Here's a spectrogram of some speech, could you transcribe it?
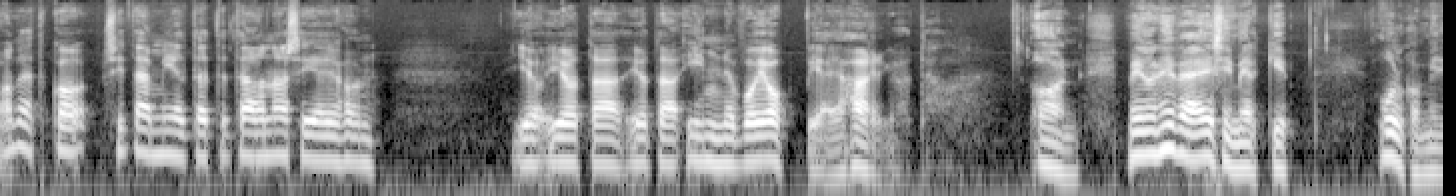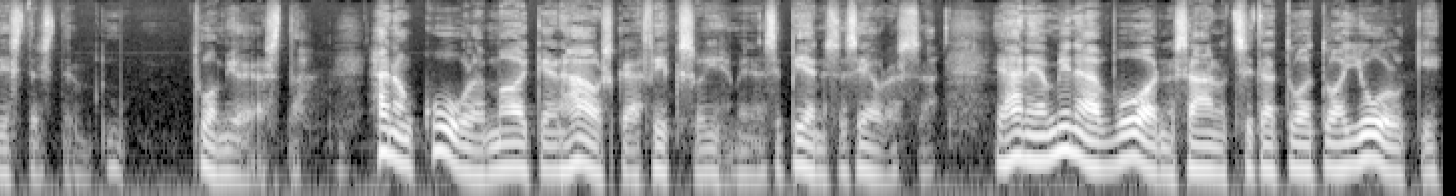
Oletko sitä mieltä, että tämä on asia, johon, jota, jota ihminen voi oppia ja harjoitella? On. Meillä on hyvä esimerkki ulkoministeristä. tuomiojasta. Hän on kuulemma oikein hauska ja fiksu ihminen se pienessä seurassa. Ja hän ei ole minä vuonna saanut sitä tuotua julki.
